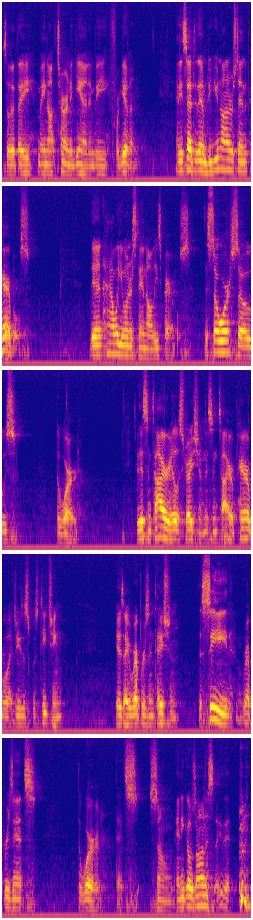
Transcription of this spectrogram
so that they may not turn again and be forgiven. And he said to them, Do you not understand the parables? Then how will you understand all these parables? The sower sows the word. See, this entire illustration, this entire parable that Jesus was teaching, is a representation. The seed represents the word that's sown. And he goes on to say that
